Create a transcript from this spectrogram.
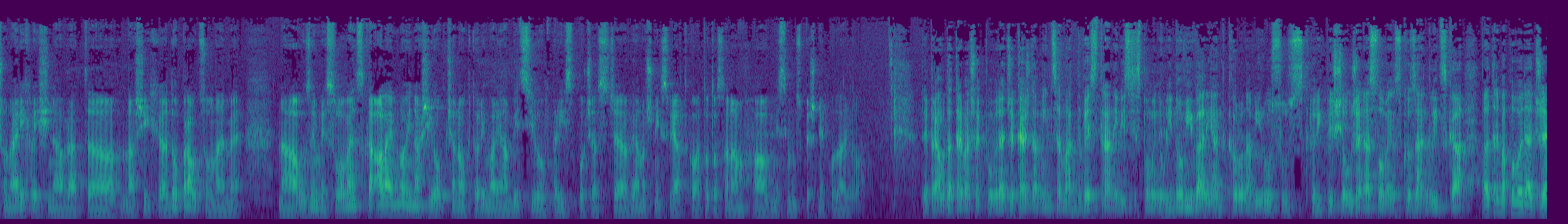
čo najrychlejší návrat našich dopravcov, najmä na územie Slovenska, ale aj mnohých našich občanov, ktorí mali ambíciu prísť počas Vianočných sviatkov a toto sa nám, myslím, úspešne podarilo. To je pravda, treba však povedať, že každá minca má dve strany. Vy ste spomenuli nový variant koronavírusu, ktorý prišiel už aj na Slovensko z Anglicka, ale treba povedať, že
